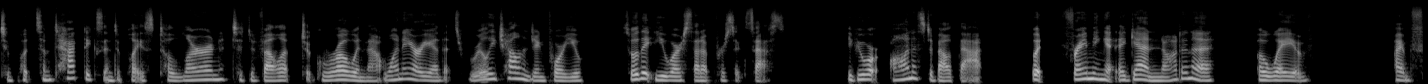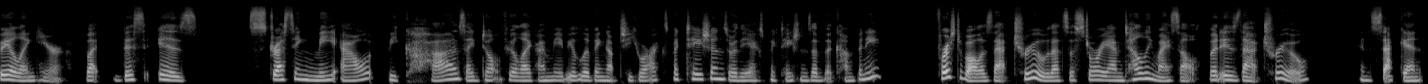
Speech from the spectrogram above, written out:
to put some tactics into place to learn, to develop, to grow in that one area that's really challenging for you so that you are set up for success. If you are honest about that, but framing it again, not in a, a way of, I'm failing here, but this is stressing me out because I don't feel like I'm maybe living up to your expectations or the expectations of the company. First of all, is that true? That's a story I'm telling myself, but is that true? And second,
